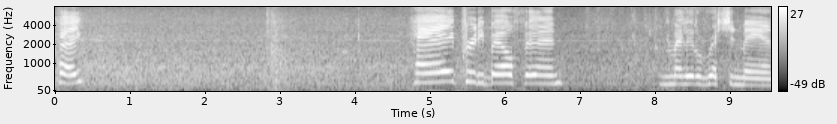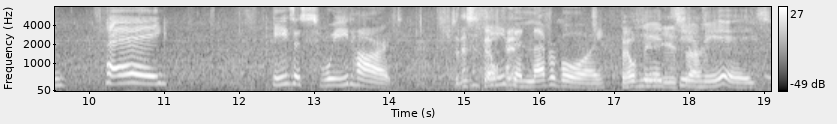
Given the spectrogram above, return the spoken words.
Okay. Hey, pretty Belfin. My little Russian man. Hey. He's a sweetheart. So this is Belfin. He's a lover boy. Belfin yeah, is, uh, is.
